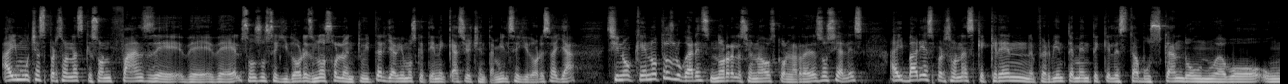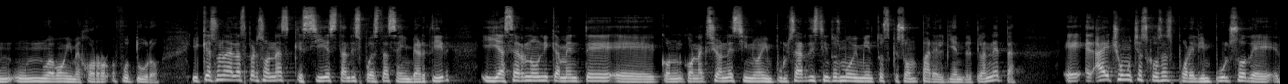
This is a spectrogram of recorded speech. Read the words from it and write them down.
Hay muchas personas que son fans de, él, son sus seguidores, no solo en Twitter, ya vimos que tiene casi 80 mil seguidores allá, sino que en otros lugares no relacionados con las redes sociales hay varias personas que creen fervientemente que él está buscando un nuevo, un, nuevo y mejor futuro y que es una de las personas que sí están dispuestas a invertir y hacer no únicamente eh, con, con acciones, sino a impulsar distintos movimientos que son para el bien del planeta. Eh, ha hecho muchas cosas por el impulso de,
